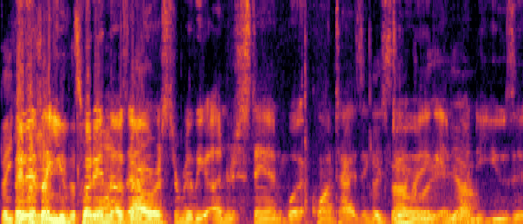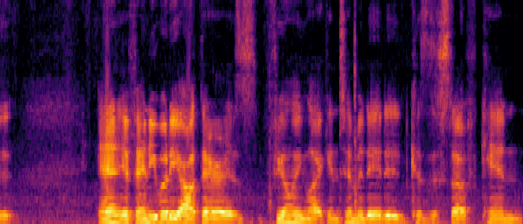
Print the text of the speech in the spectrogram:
but you then like you put in those thing. hours to really understand what quantizing is doing and yeah. when to use it. And if anybody out there is feeling like intimidated because this stuff can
